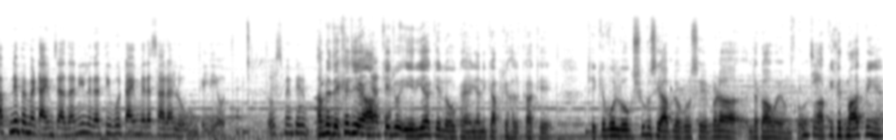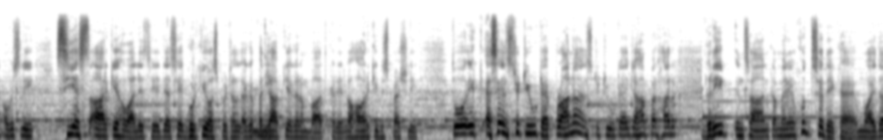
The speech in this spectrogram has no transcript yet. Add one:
अपने पे मैं टाइम ज़्यादा नहीं लगाती वो टाइम मेरा सारा लोगों के लिए होता है। तो उसमें फिर हमने देखा जी आपके जो एरिया के लोग हैं यानी कि आपके हल्का के ठीक है वो लोग शुरू से आप लोगों से बड़ा लगाव है उनको। आपकी खिदमात भी हैं ओबियसली सी एस आर के हवाले से जैसे गुड़की हॉस्पिटल अगर पंजाब की अगर हम बात करें लाहौर की भी स्पेशली तो एक ऐसे इंस्टीट्यूट है पुराना इंस्टीट्यूट है जहाँ पर हर गरीब इंसान का मैंने खुद से देखा है मुआयदा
